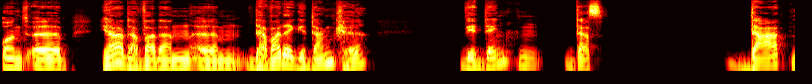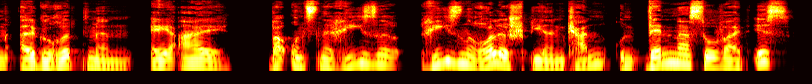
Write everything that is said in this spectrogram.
Und äh, ja, da war dann, ähm, da war der Gedanke, wir denken, dass Daten, Algorithmen, AI bei uns eine riese, riesen Rolle spielen kann. Und wenn das soweit ist,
